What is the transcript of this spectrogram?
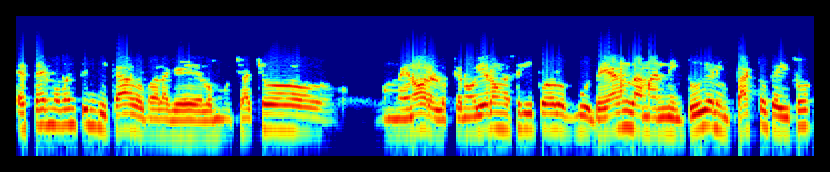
este es el momento indicado para que los muchachos menores, los que no vieron ese equipo de los Bulls, vean la magnitud y el impacto que hizo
